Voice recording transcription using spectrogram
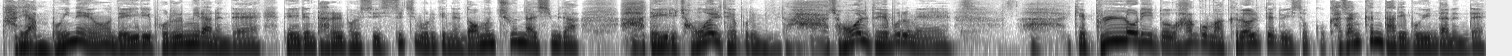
달이 안 보이네요. 내일이 보름이라는데 내일은 달을 볼 수 있을지 모르겠네요. 너무 추운 날씨입니다. 아, 내일이 정월 대보름입니다. 아, 정월 대보름에 아, 이렇게 불놀이도 하고 막 그럴 때도 있었고 가장 큰 달이 보인다는데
